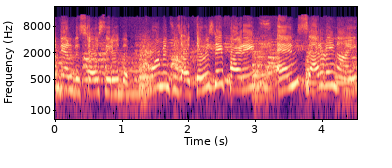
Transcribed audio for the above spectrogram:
come down to the Stars Theater. The performances are Thursday, Friday, and Saturday night.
